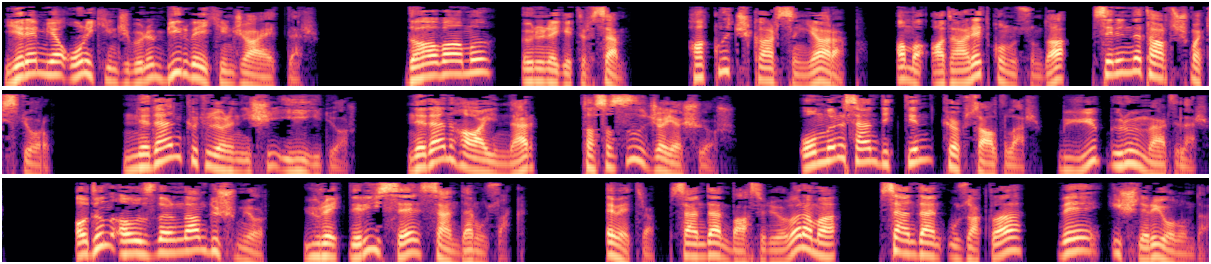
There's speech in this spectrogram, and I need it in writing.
Yeremya 12. bölüm 1 ve 2. ayetler. Davamı önüne getirsem, haklı çıkarsın ya Rab ama adalet konusunda seninle tartışmak istiyorum. Neden kötülerin işi iyi gidiyor? Neden hainler tasasızca yaşıyor? Onları sen diktin kök saldılar, büyüyüp ürün verdiler. Adın ağızlarından düşmüyor, yürekleri ise senden uzak. Evet Rab senden bahsediyorlar ama senden uzakla ve işleri yolunda.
